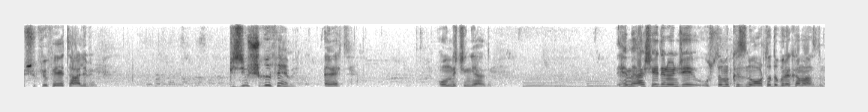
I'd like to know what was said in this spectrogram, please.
şu küfeye talibim. Bizim şu küfeye mi? Evet. Onun için geldim. Hem her şeyden önce ustamın kızını ortada bırakamazdım.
